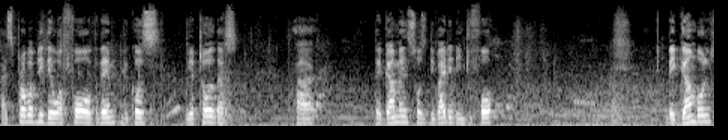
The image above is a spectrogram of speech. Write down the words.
As probably there were four of them because we are told that uh, the garments was divided into four. They gambled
